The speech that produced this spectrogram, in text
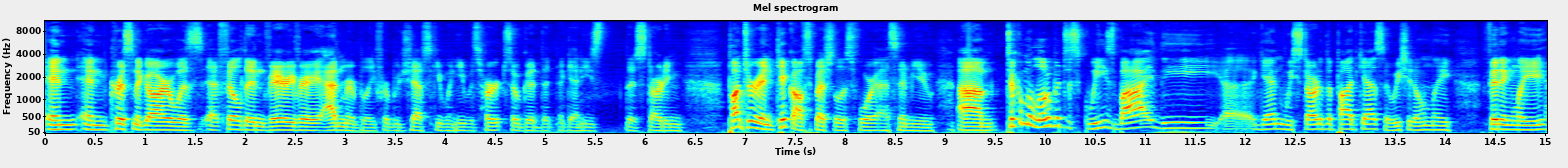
and, and Chris Naggar was uh, filled in very very admirably for Bujcevski when he was hurt. So good that again he's the starting punter and kickoff specialist for SMU. Um, took him a little bit to squeeze by the. Uh, again, we started the podcast, so we should only fittingly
